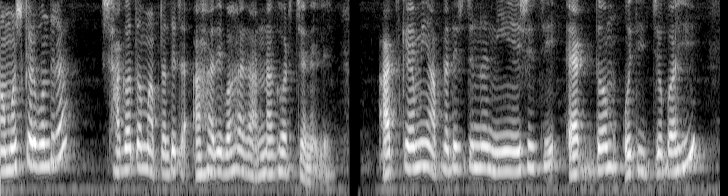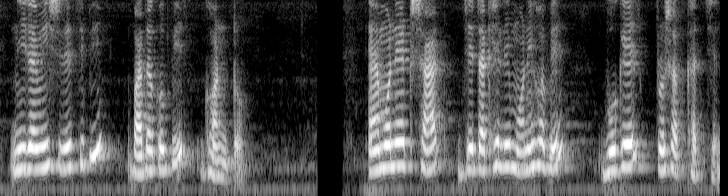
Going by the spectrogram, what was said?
নমস্কার বন্ধুরা, স্বাগতম আপনাদের আহারে বাহার রান্নাঘর চ্যানেলে। আজকে আমি আপনাদের জন্য নিয়ে এসেছি একদম ঐতিহ্যবাহী নিরামিষ রেসিপি বাঁধাকপির ঘন্ট। এমন এক স্বাদ যেটা খেলে মনে হবে ভোগের প্রসাদ খাচ্ছেন।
